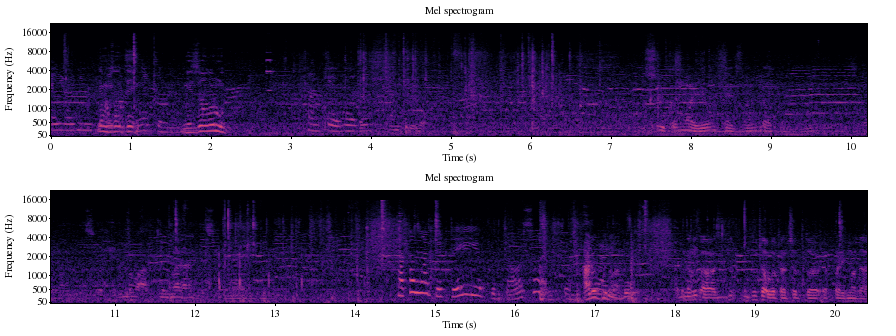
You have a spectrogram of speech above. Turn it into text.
でもそれで水を飲む関係語です週間前4.3だっ減るのはあっという間なんですよね立たなくていいよくんと遅いですよね歩くのはどうたなんかドタバタちょっとやっぱりまだ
